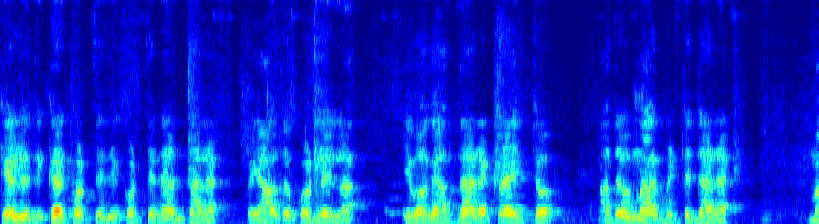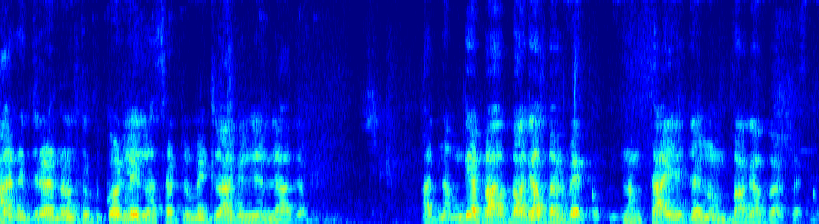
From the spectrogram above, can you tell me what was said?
ಕೇಳಿದ್ದಕ್ಕೆ ಕೊಡ್ತೀನಿ ಕೊಡ್ತೀನಿ ಅಂತಾರೆ. ಯಾವುದು ಕೊಡಲಿಲ್ಲ. ಇವಾಗ ಹದಿನಾರು ಎಕರೆ ಇತ್ತು. ಅದು ಮಾರಿಬಿಟ್ಟಿದ್ದಾರೆ. ಮಾರಿದ್ರೂ ದುಡ್ಡು ಕೊಡಲಿಲ್ಲ ಸೆಟಲ್ಮೆಂಟ್ ಆಗಲಿಲ್ಲ ಅದು. ಅದು ನಮಗೆ ಭಾಗ ಬರಬೇಕು. ನಮ್ಮ ತಾಯಿದ್ದು ನಮ್ಗೆ ಭಾಗ ಬರಬೇಕು.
